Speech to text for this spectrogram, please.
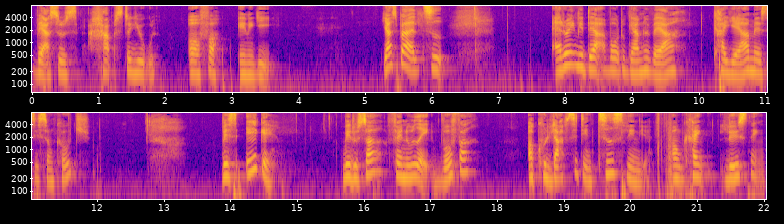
versus hamsterhjul offerenergi. Jeg spørger altid, er du egentlig der, hvor du gerne vil være karrieremæssigt som coach? Hvis ikke, vil du så finde ud af, hvorfor, og kollapse din tidslinje omkring løsningen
